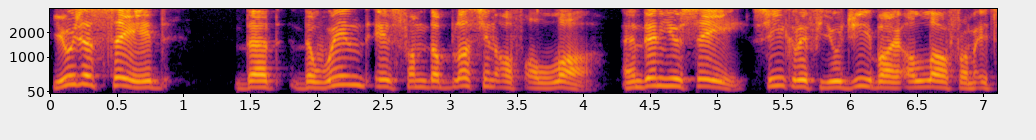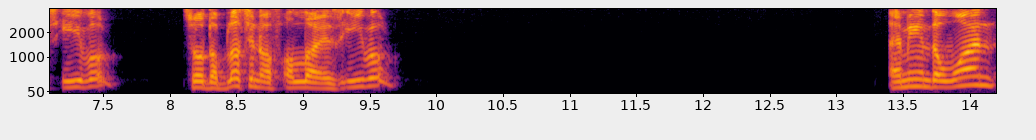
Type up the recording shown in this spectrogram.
You just said that the wind is from the blessing of Allah and then you say seek refugee by Allah from its evil so the blessing of Allah is evil? I mean, the one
